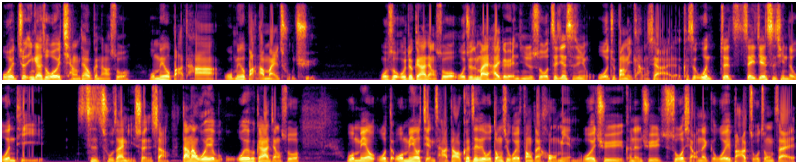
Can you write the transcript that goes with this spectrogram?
我会就应该说我会强调跟他说，我没有把他我没有把他卖出去，我说我就跟他讲说，我就是卖他一个人情，就是说这件事情我就帮你扛下来了，可是问这这件事情的问题。是出在你身上，当然我也我也会跟他讲说，我没有我我没有检查到，可这里我东西我会放在后面，我会去可能去缩小那个，我会把它着重在，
